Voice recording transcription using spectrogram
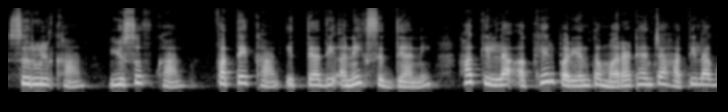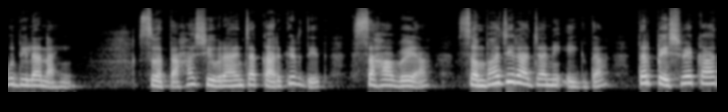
सुरुल खान युसुफ खान फते खान इत्यादी अनेक सिद्ध्यांनी हा किल्ला अखेरपर्यंत मराठ्यांच्या हाती लागू दिला नाही. स्वतः शिवरायांच्या कारकिर्दीत सहा वेळा संभाजीराजांनी एकदा तर पेशवे काळात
